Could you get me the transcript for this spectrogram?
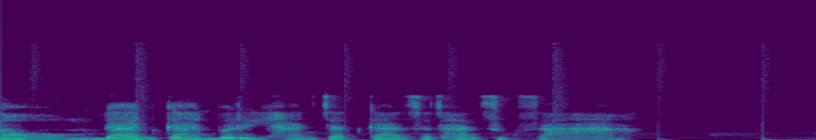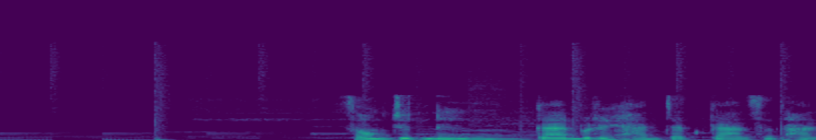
2. ด้านการบริหารจัดการสถานศึกษา 2.1 การบริหารจัดการสถาน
